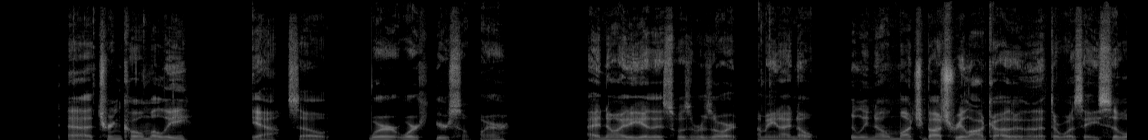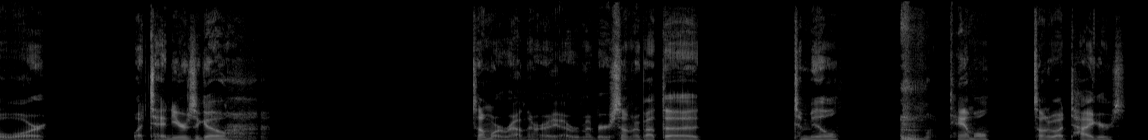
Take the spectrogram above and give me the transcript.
uh, Trincomalee. Yeah, so we're we're here somewhere. I had no idea this was a resort. I mean, I don't really know much about Sri Lanka other than that there was a civil war. What ten years ago? Somewhere around there. I, I remember something about the Tamil, Tamil, something about tigers.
